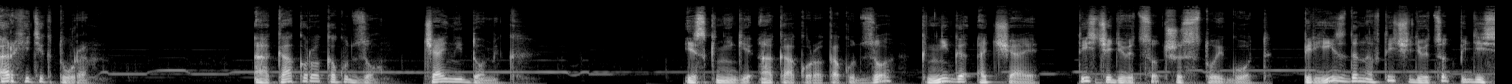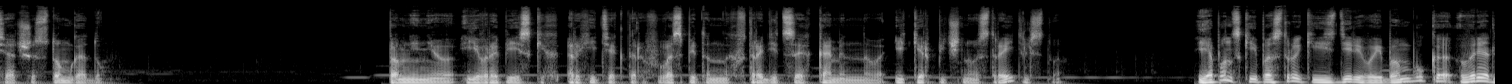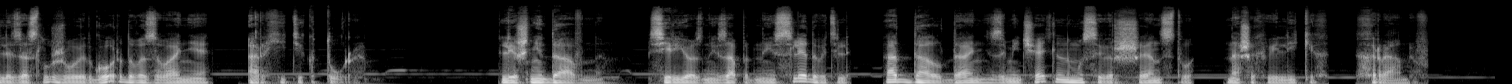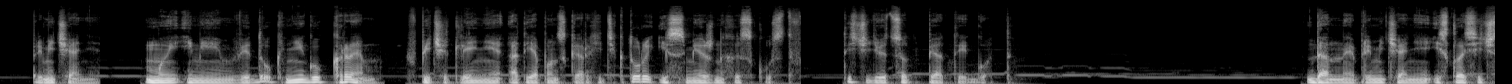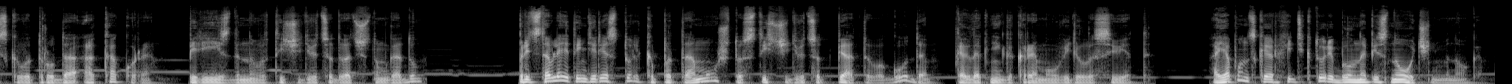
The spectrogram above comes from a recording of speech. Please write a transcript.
Архитектура. Акакуро Какудзо. Чайный домик. Из книги Акакуро Какудзо «Книга о чае», 1906 год. Переиздана в 1956 году. По мнению европейских архитекторов, воспитанных в традициях каменного и кирпичного строительства, японские постройки из дерева и бамбука вряд ли заслуживают гордого звания архитектура. Лишь недавно серьезный западный исследователь отдал дань замечательному совершенству наших великих храмов. Примечание. Мы имеем в виду книгу «Крем. Впечатление от японской архитектуры и смежных искусств». 1905 год. Данное примечание из классического труда Акакура, переизданного в 1926 году, представляет интерес только потому, что с 1905 года, когда книга Крема увидела свет, о японской архитектуре было написано очень много.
